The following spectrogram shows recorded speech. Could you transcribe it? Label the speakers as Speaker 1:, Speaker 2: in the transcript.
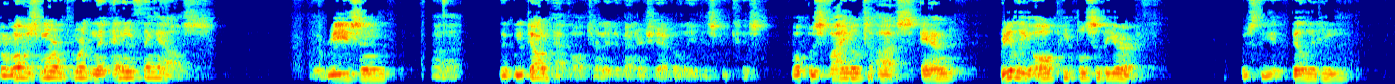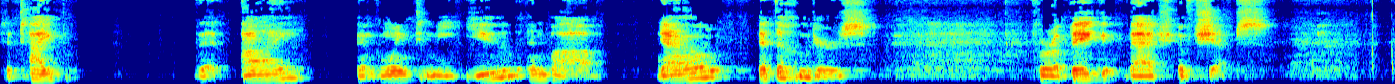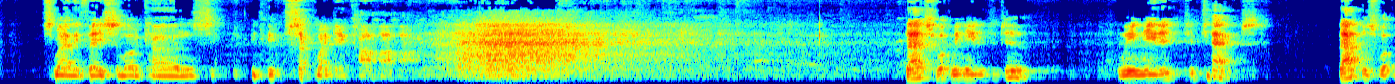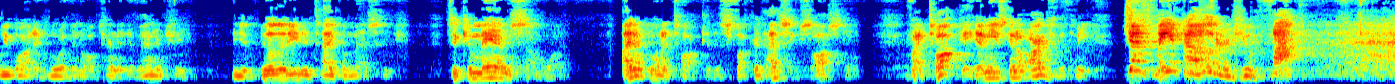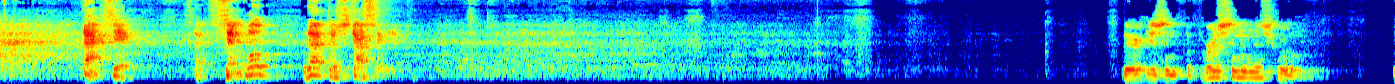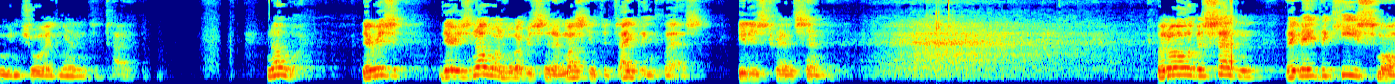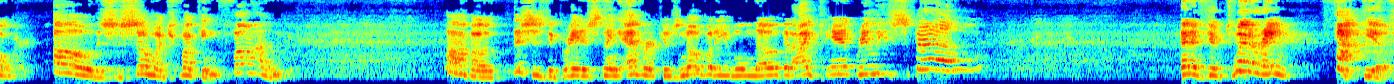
Speaker 1: But what was more important than anything else, the reason uh, that we don't have alternative energy, I believe, is because what was vital to us and really all peoples of the earth was the ability to type that I am going to meet you and Bob down at the Hooters for a big batch of chips. Smiley face emoticons, suck my dick, ha ha ha. That's what we needed to do. We needed to text. That was what we wanted more than alternative energy the ability to type a message, to command someone. I don't want to talk to this fucker. That's exhausting. If I talk to him, he's going to argue with me. Just be at the Hooters, you fuck! That's it. That simple. Not discussing it. There isn't a person in this room who enjoyed learning to type. No one. There is, there is no one who ever said, I must get to typing class. It is transcendent. But all of a sudden, they made the keys smaller. Oh, this is so much fucking fun. Oh, this is the greatest thing ever because nobody will know that I can't really spell. And if you're twittering, fuck you.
